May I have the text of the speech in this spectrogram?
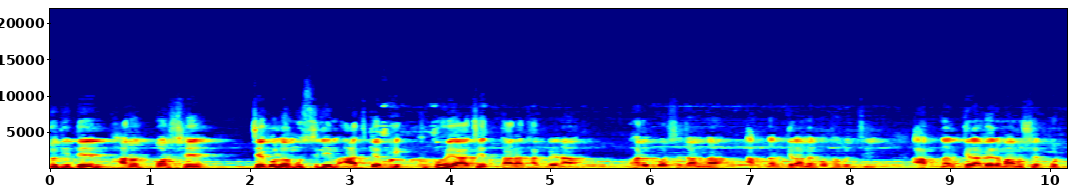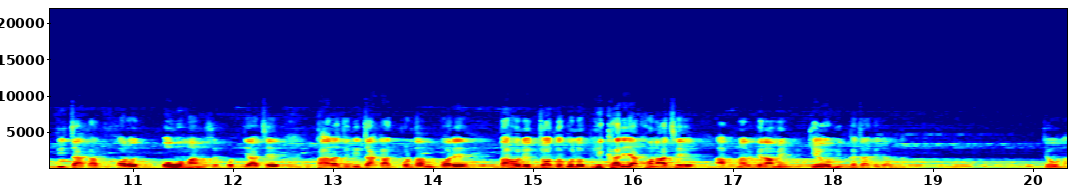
যদি দেন ভারতবর্ষে, যেগুলো মুসলিম আজকে ভিক্ষুক হয়ে আছে, তারা থাকবে না। ভারতবর্ষে যান না, আপনার গ্রামের কথা বলছি। আপনার গ্রামের মানুষের প্রতি জাকাত ফরজ, বহু মানুষের প্রতি আছে। তারা যদি জাকাত প্রদান করে, তাহলে যতগুলো ভিখারি এখন আছে, আপনার গ্রামে কেউ ভিক্ষা চাইতে যাবে না। কেউ না।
